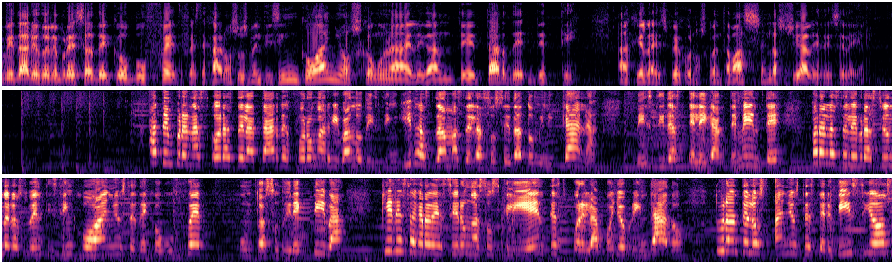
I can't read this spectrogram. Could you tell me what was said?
Propietarios de la empresa Deco Buffet festejaron sus 25 años con una elegante tarde de té. Ángela Espejo nos cuenta más en las sociales de CDN. A tempranas horas de la tarde fueron arribando distinguidas damas de la sociedad dominicana, vestidas elegantemente para la celebración de los 25 años de Deco Buffet junto a su directiva, quienes agradecieron a sus clientes por el apoyo brindado durante los años de servicios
